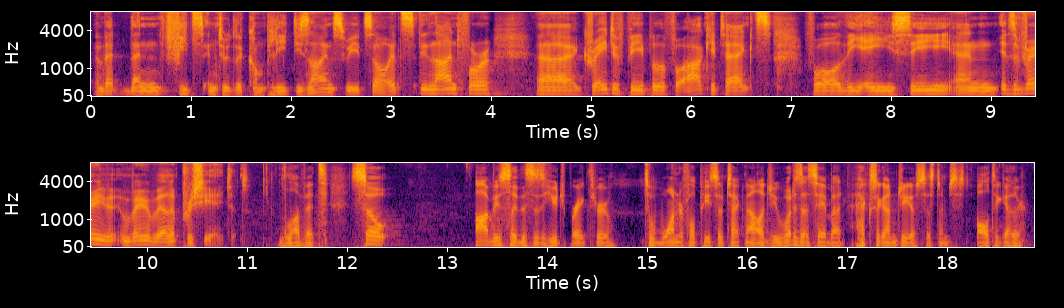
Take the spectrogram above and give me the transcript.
And that then feeds into the complete design suite. So it's designed for uh, creative people, for architects, for the AEC, and it's very, very well appreciated. Love it. So Obviously, this is a huge breakthrough. It's a wonderful piece of technology. What does it say about Hexagon Geosystems altogether?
